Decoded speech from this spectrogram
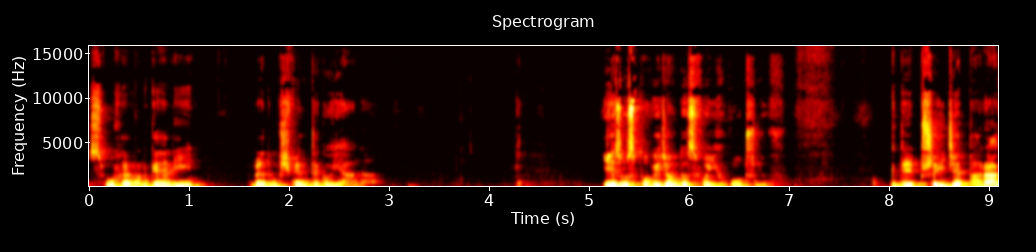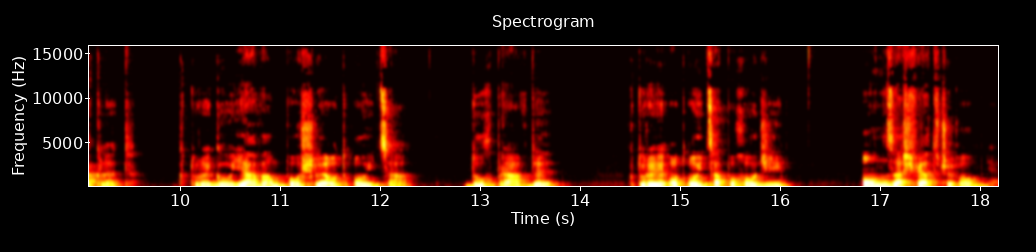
słów Ewangelii według świętego Jana. Jezus powiedział do swoich uczniów: Gdy przyjdzie paraklet, którego ja wam poślę od Ojca, duch prawdy, który od Ojca pochodzi, on zaświadczy o mnie.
